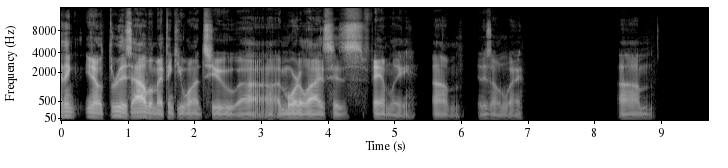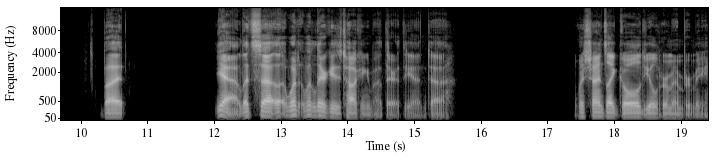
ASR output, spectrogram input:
i think you know through this album i think he wanted to uh immortalize his family um in his own way um but yeah let's uh what what lyric is he talking about there at the end uh when it shines like gold you'll remember me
